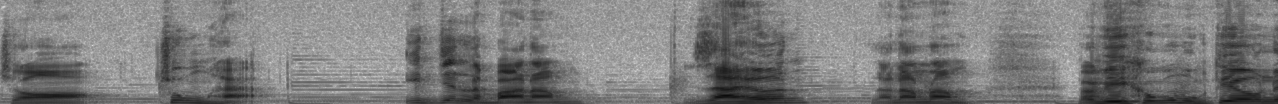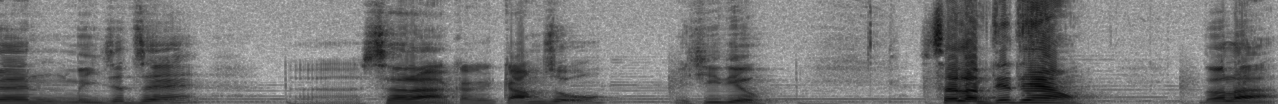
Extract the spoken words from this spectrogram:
cho trung hạn ít nhất là 3 năm dài hơn là 5 năm. Và vì không có mục tiêu nên mình rất dễ ờ, uh, xa là các cái cám dỗ về chi tiêu. Sai lầm tiếp theo đó là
